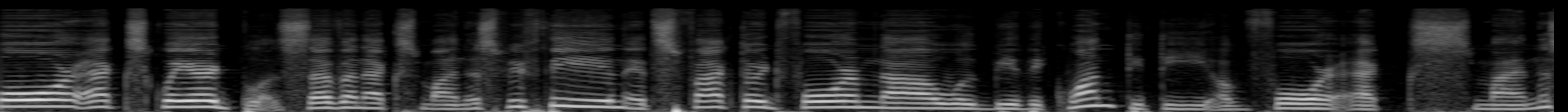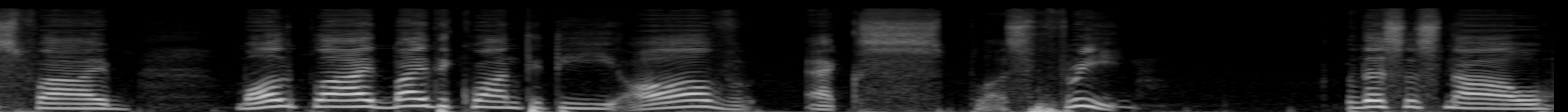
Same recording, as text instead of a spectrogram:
4x squared plus 7x minus 15 its factored form now will be the quantity of 4x minus 5 multiplied by the quantity of x plus 3 this is now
